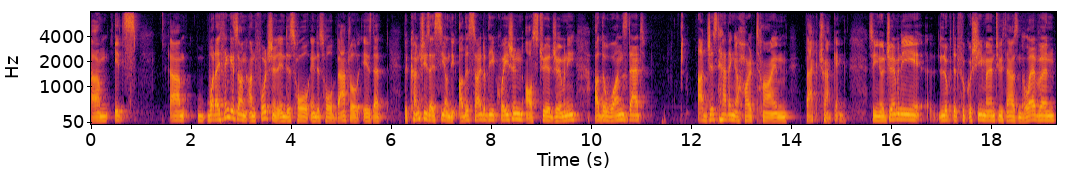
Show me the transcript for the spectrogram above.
Um, it's um, what I think is un- unfortunate in this whole in this whole battle is that the countries I see on the other side of the equation, Austria, Germany, are the ones that are just having a hard time backtracking. So, you know, Germany looked at Fukushima in 2011,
